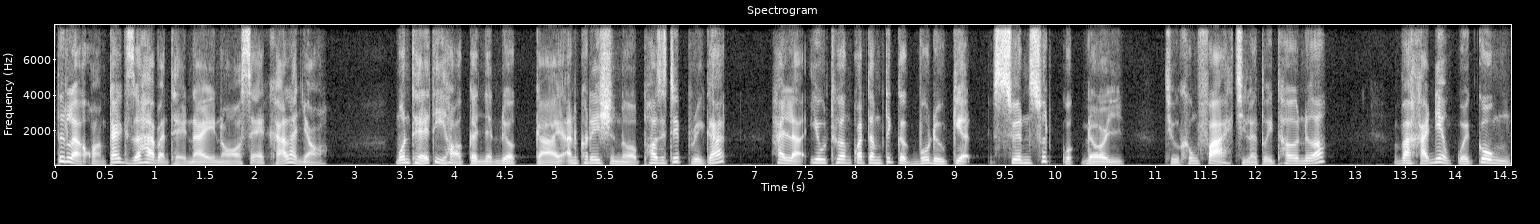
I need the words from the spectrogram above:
tức là khoảng cách giữa hai bản thể này nó sẽ khá là nhỏ Muốn thế thì họ cần nhận được cái unconditional positive regard hay là yêu thương, quan tâm tích cực, vô điều kiện, xuyên suốt cuộc đời, chứ không phải chỉ là tuổi thơ nữa. Và khái niệm cuối cùng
